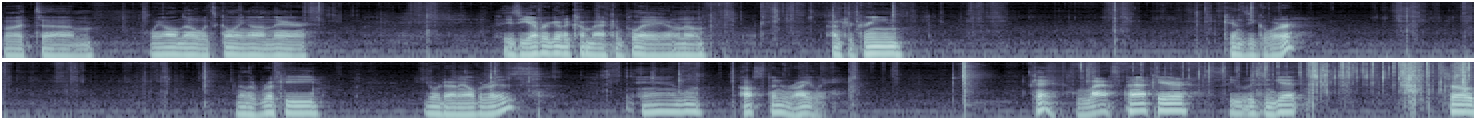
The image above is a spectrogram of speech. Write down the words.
But um, we all know what's going on there. Is he ever going to come back and play? I don't know. Hunter Greene, Kenzie Gore, another rookie, Yordan Alvarez, and Austin Riley. Okay, last pack here. See what we can get. So,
